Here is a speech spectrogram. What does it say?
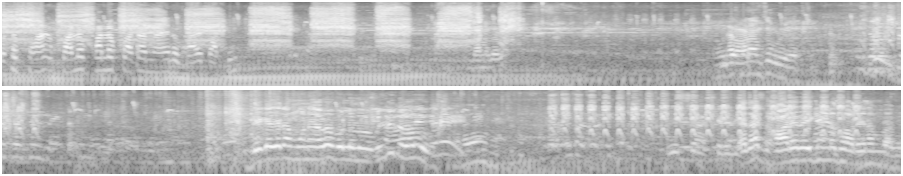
ওটা পালক ফালক নাই রে ভাই পাখি। আরামসে উড়ে যাচ্ছে। দেখে যেটা মনে হবে বলে দেবো বুঝলি তো বাবু? এটা ঘাড়ের এইখানটা ধর এরম ভাবে।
